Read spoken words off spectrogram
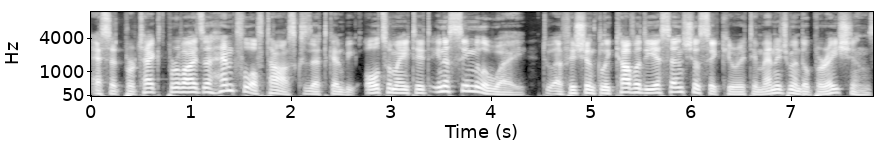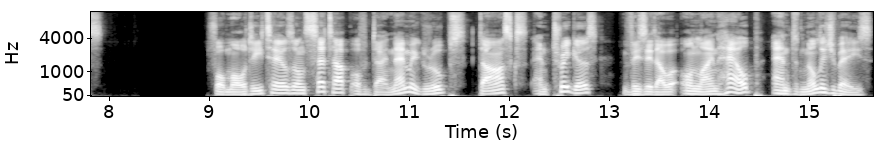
ESET Protect provides a handful of tasks that can be automated in a similar way to efficiently cover the essential security management operations. For more details on setup of dynamic groups, tasks and triggers, Visit our online help and knowledge base.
